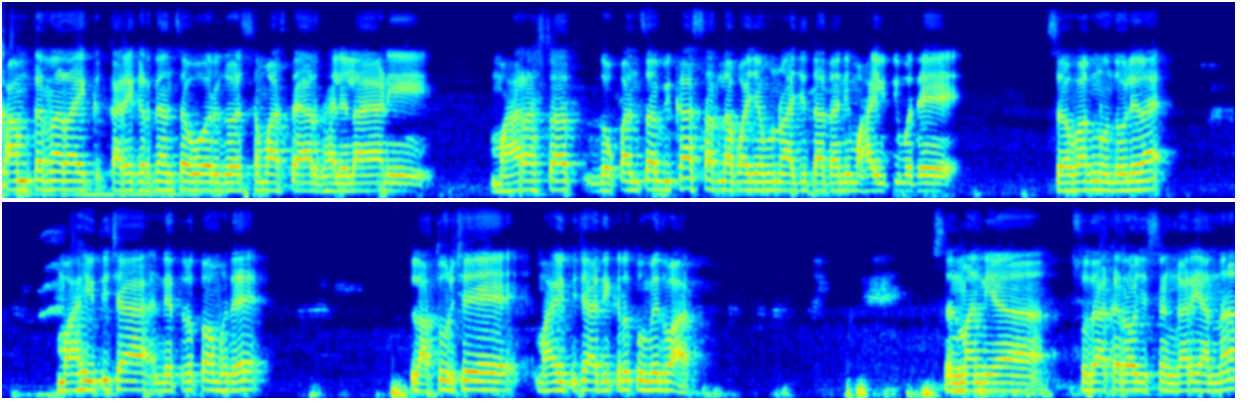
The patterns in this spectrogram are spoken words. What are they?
काम करणारा एक कार्यकर्त्यांचा वर्ग समाज तयार झालेला आहे आणि महाराष्ट्रात लोकांचा विकास साधला पाहिजे म्हणून अजितदादांनी महायुतीमध्ये सहभाग नोंदवलेला आहे. महायुतीच्या नेतृत्वामध्ये लातूरचे महायुतीचे अधिकृत उमेदवार सन्मान्य सुधाकररावजी श्रंगारे यांना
